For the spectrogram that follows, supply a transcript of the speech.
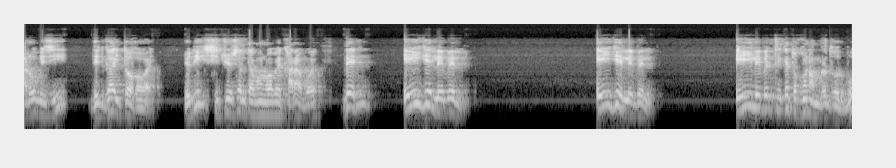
আরও বেশি দীর্ঘায়িত হয়, যদি সিচুয়েশন তেমন ভাবে খারাপ হয় দেন এই যে লেভেল এই যে লেভেল এই লেভেল থেকে তখন আমরা ধরবো,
